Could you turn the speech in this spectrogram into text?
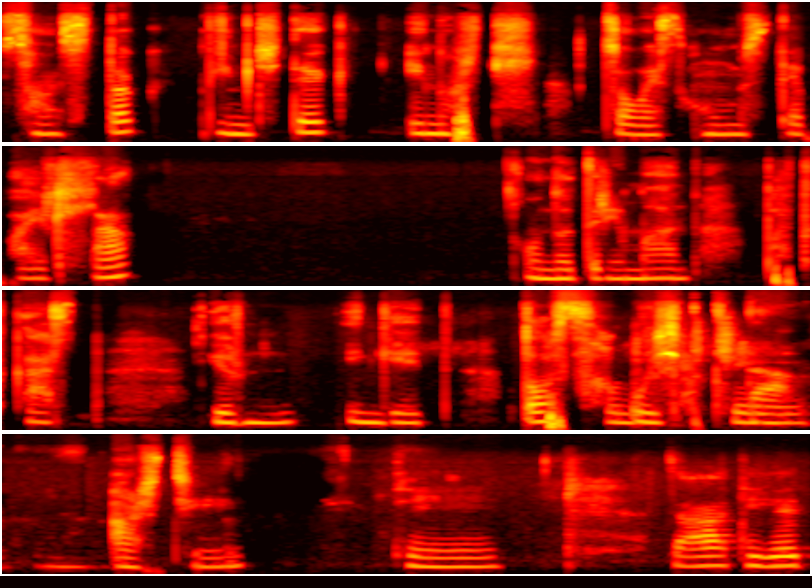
сонсдог, дэмждэг энэ хүртэл 100 байсан хүмүүстээ баярлалаа. Өнөөдрийн маань подкаст ер нь ингээд дуусах үе шаттай арч юм. Тийм. За тэгээд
